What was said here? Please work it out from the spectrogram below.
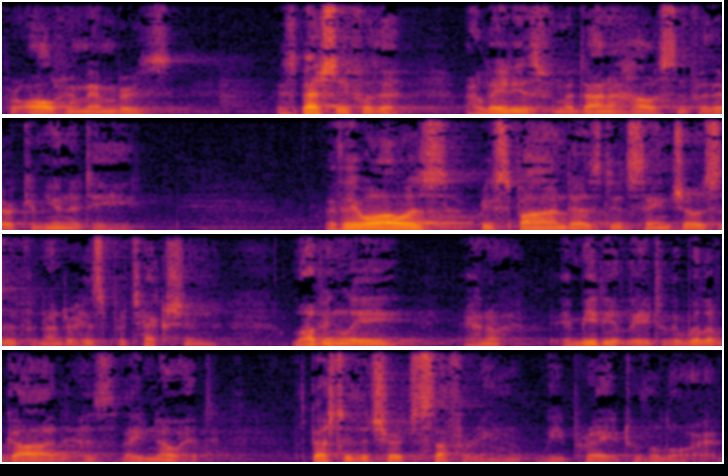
for all her members, especially for the Our Ladies from Madonna House and for their community, that they will always respond as did St. Joseph and under his protection, lovingly and immediately to the will of God as they know it. Especially the church suffering, we pray to the Lord.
